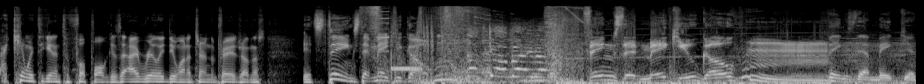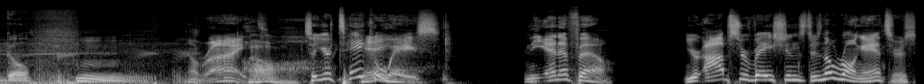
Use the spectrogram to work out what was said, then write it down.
I can't wait to get into football because I really do want to turn the page on this. It's things that make you go. "Hmm." Let's go, baby! Things that make you go, hmm. Things that make you go, Hmm. All right. So your takeaways in the NFL, your observations. There's no wrong answers.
